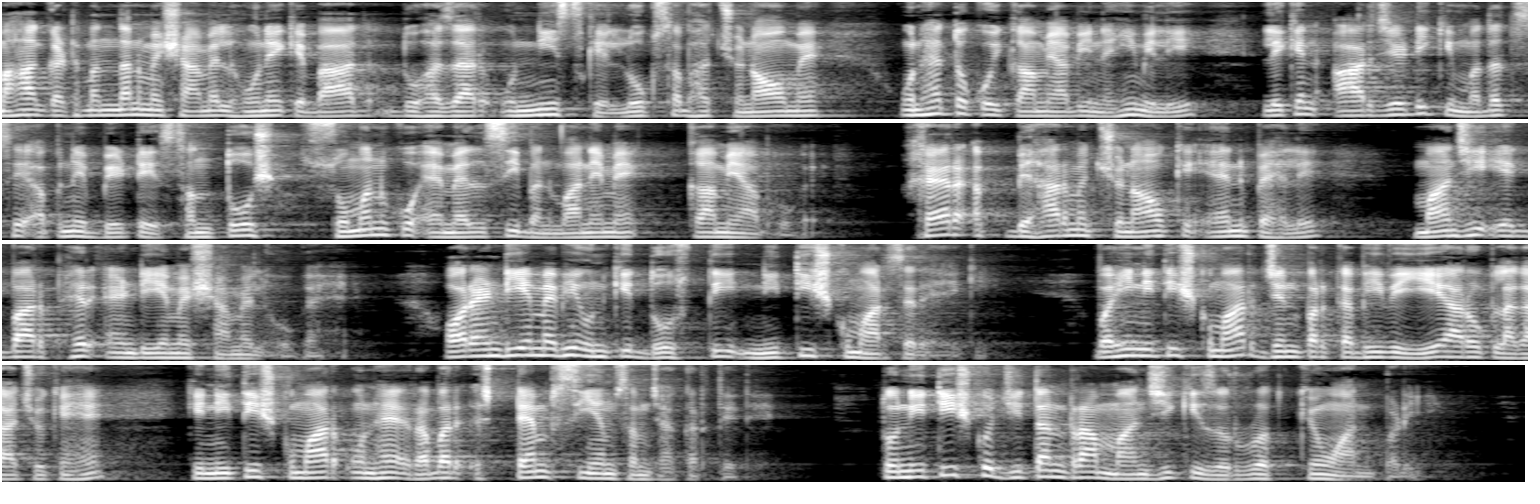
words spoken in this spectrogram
महागठबंधन में शामिल होने के बाद 2019 के लोकसभा चुनाव में उन्हें तो कोई कामयाबी नहीं मिली, लेकिन आरजेडी की मदद से अपने बेटे संतोष सुमन को एमएलसी बनवाने में कामयाब हो गए। खैर, अब बिहार में चुनाव के एन पहले मांझी एक बार फिर एनडीए में शामिल हो गए हैं और एनडीए में भी उनकी दोस्ती नीतीश कुमार से रहेगी। वही नीतीश कुमार जिन पर कभी वे ये आरोप लगा चुके हैं कि नीतीश कुमार उन्हें रबर स्टैंप सीएम समझा करते थे। तो नीतीश को जीतन राम मांझी की ज़रूरत क्यों आन पड़ी?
